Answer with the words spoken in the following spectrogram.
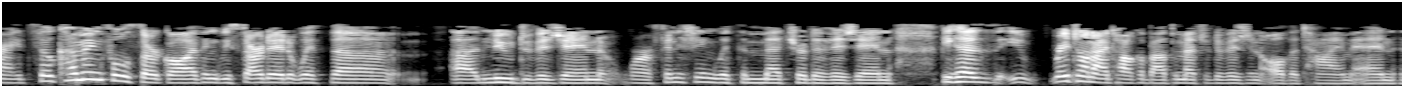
right. So coming full circle, I think we started with the uh, new division. We're finishing with the Metro division because you- Rachel and I talk about the Metro division all the time, and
